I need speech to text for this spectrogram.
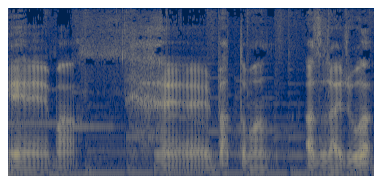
えー、まあ、えー、バットマン、アズラエルは、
